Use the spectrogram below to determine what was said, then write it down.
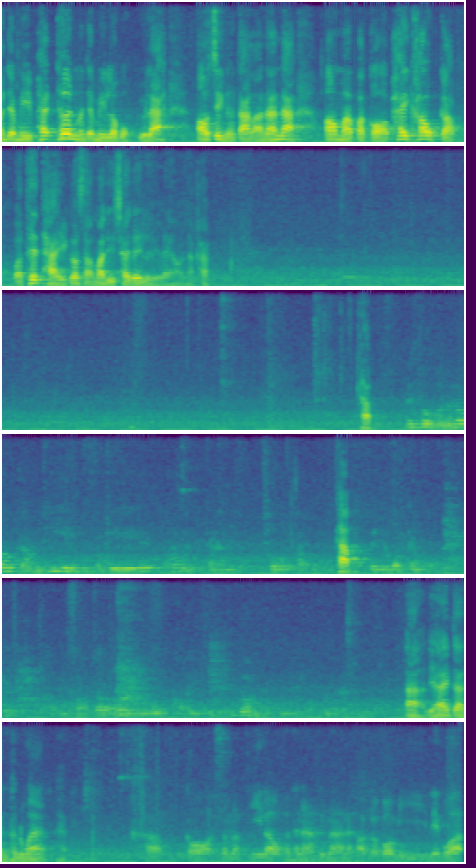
มันจะมีแพทเทิร์นมันจะมีระบบอยู่แล้ว เอาสิ่งต่างๆเหล่านั้นนะเอามาประกอบให้เข้ากับประเทศไทยก็สามารถที่ใช้ได้เลยแล้วนะครับครับในส่วนของนวัตกรรมที่เมื่อกี้ท่านการโชว์ครับผมครับเป็นนวัตกรรมของของสจรนี่ขออีกที่ร่วมกับคุณนวัตกรรมนี้อ่าเดี๋ยวให้อาจารย์พนุมา ตรครับครับ ก็สำหรับที่เราพัฒนาขึ้นมานะครับ แล้วก็มีเรียกว่า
